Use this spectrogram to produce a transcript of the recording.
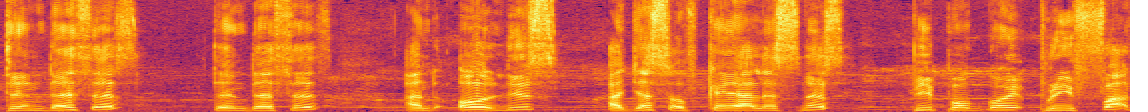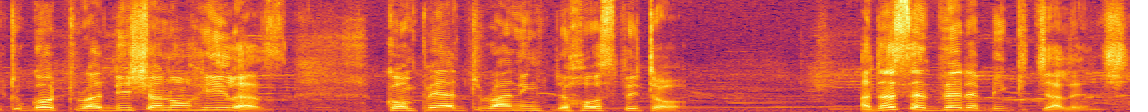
10 deaths, 10 deaths, and all this are just of carelessness. People go, prefer to go to traditional healers compared to running the hospital. And that's a very big challenge.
